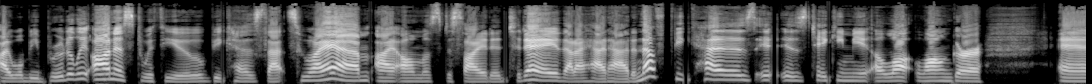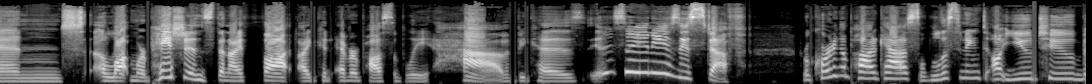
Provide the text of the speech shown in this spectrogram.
I will be brutally honest with you because that's who I am. I almost decided today that I had had enough because it is taking me a lot longer and a lot more patience than I thought I could ever possibly have because it's ain't easy stuff recording a podcast, listening to uh, YouTube,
